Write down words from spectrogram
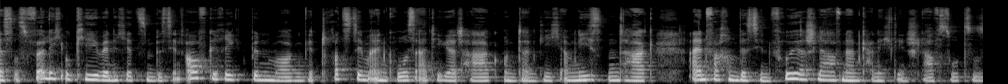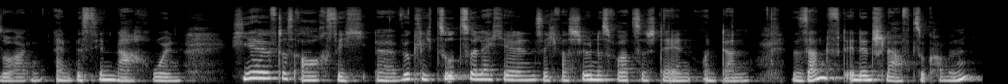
es ist völlig okay, wenn ich jetzt ein bisschen aufgeregt bin. Morgen wird trotzdem ein großartiger Tag und dann gehe ich am nächsten Tag einfach ein bisschen früher schlafen. Dann kann ich den Schlaf sozusagen ein bisschen nachholen. Hier hilft es auch, sich äh, wirklich zuzulächeln, sich was Schönes vorzustellen und dann sanft in den Schlaf zu kommen.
